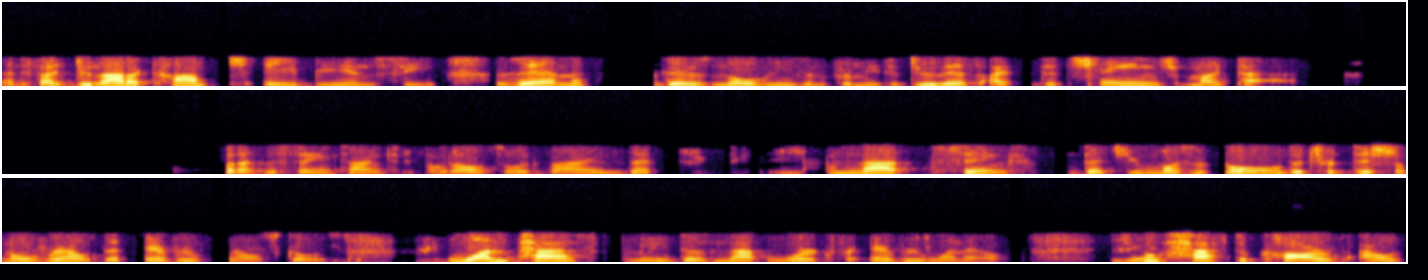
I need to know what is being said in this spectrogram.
And if I do not accomplish A, B, and C, then there's no reason for me to do this. I need to change my path. But at the same time, I would also advise that you not think that you must go the traditional route that everyone else goes. One path for me does not work for everyone else. You have to carve out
